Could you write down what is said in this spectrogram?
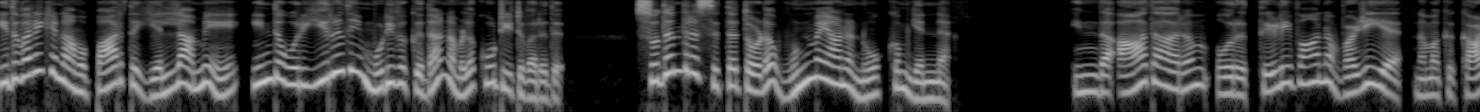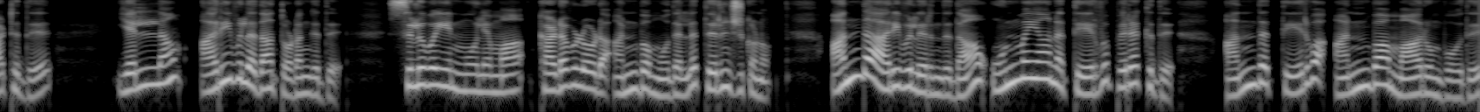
இதுவரைக்கும் நாம பார்த்த எல்லாமே இந்த ஒரு இறுதி முடிவுக்கு தான் நம்மள கூட்டிட்டு வருது. சுதந்திர சித்தத்தோட உண்மையான நோக்கம் என்ன? இந்த ஆதாரம் ஒரு தெளிவான வழிய நமக்கு காட்டுது. எல்லாம் அறிவுல தான் தொடங்குது. சிலுவையின் மூலமா கடவுளோட அன்பை முதல்ல தெரிஞ்சுக்கணும். அந்த அறிவிலிருந்து தான் உண்மையான தேர்வு பிறக்குது. அந்த தேர்வு அன்பா மாறும்போது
